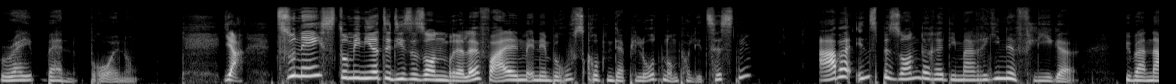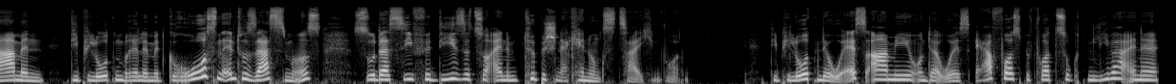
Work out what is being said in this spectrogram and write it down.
Ray-Ban-Bräunung. Ja, zunächst dominierte diese Sonnenbrille vor allem in den Berufsgruppen der Piloten und Polizisten, aber insbesondere die Marineflieger übernahmen die Pilotenbrille mit großem Enthusiasmus, sodass sie für diese zu einem typischen Erkennungszeichen wurden. Die Piloten der US Army und der US Air Force bevorzugten lieber eine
